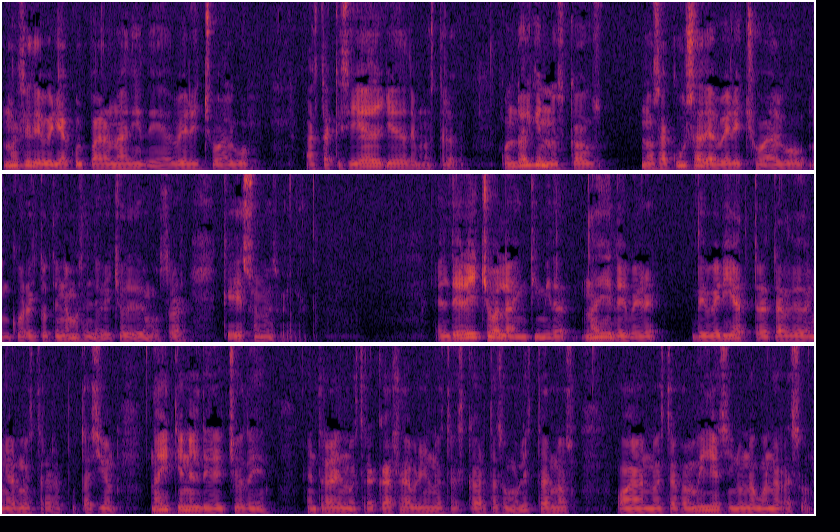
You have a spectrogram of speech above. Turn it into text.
No se debería culpar a nadie de haber hecho algo hasta que se haya demostrado. Cuando alguien nos causa nos acusa de haber hecho algo incorrecto, tenemos el derecho de demostrar que eso no es verdad. El derecho a la intimidad. Nadie debería tratar de dañar nuestra reputación. Nadie tiene el derecho de entrar en nuestra casa, abrir nuestras cartas o molestarnos o a nuestra familia sin una buena razón.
